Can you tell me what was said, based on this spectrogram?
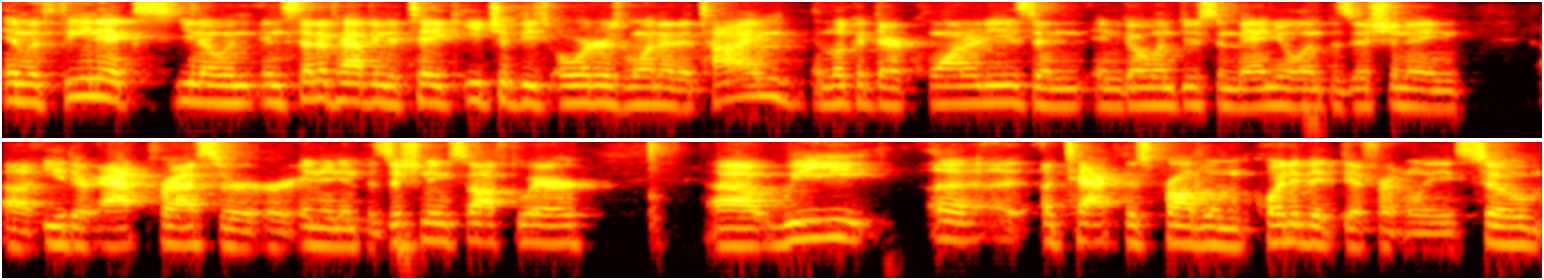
and with Phoenix, you know, in, instead of having to take each of these orders one at a time and look at their quantities and, and go and do some manual impositioning, uh, either at press or, or, in an impositioning software, uh, we uh, attack this problem quite a bit differently. So,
